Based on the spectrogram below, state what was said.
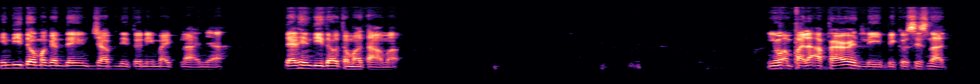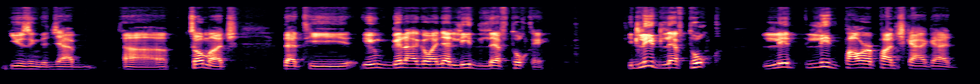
hindi daw maganda yung job nito ni Mike Plania dahil hindi daw tumatama. yung pala apparently because he's not using the jab uh, so much that he yung ginagawa niya lead left hook eh. Lead left hook, lead lead power punch kagad.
